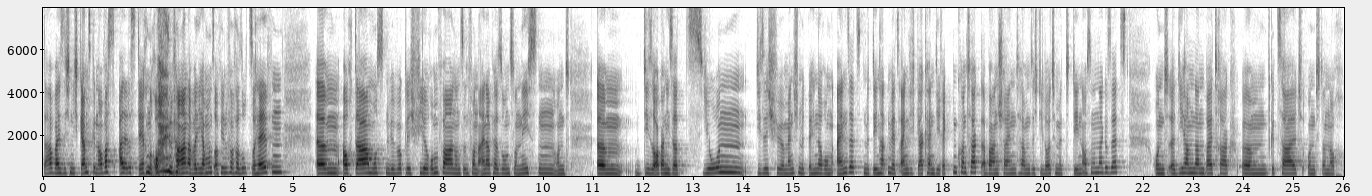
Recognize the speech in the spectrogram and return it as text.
da weiß ich nicht ganz genau, was alles deren Rollen waren, aber die haben uns auf jeden Fall versucht zu helfen. Ähm, auch da mussten wir wirklich viel rumfahren und sind von einer Person zur nächsten und ähm, diese Organisation, die sich für Menschen mit Behinderung einsetzt, mit denen hatten wir jetzt eigentlich gar keinen direkten Kontakt, aber anscheinend haben sich die Leute mit denen auseinandergesetzt. Und äh, die haben dann einen Beitrag ähm, gezahlt und dann noch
